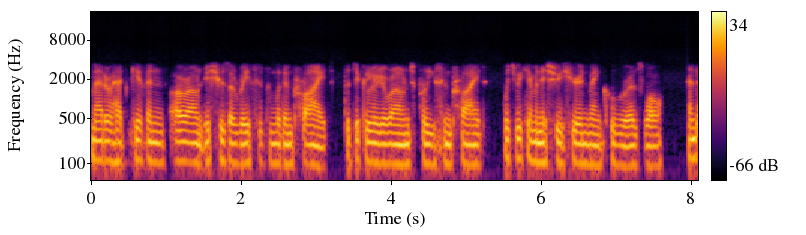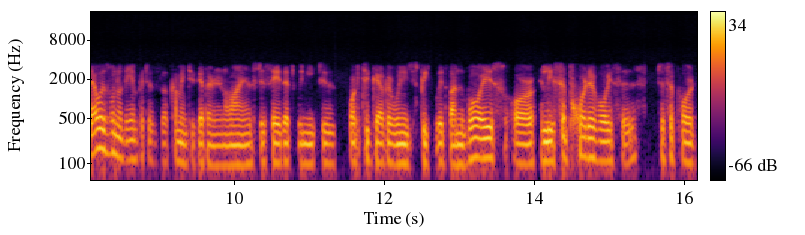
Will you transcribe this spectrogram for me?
Matter had given around issues of racism within Pride, particularly around police and Pride, which became an issue here in Vancouver as well. And that was one of the impetuses of coming together in an alliance to say that we need to work together, we need to speak with one voice or at least supportive voices to support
